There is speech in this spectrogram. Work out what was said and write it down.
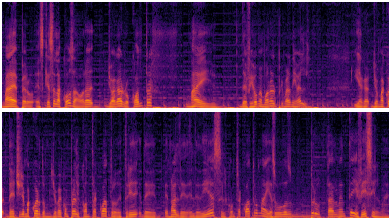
Mae, pero es que esa es la cosa, ahora yo agarro contra, mae, de fijo me muero en el primer nivel. Y yo me de hecho yo me acuerdo, yo me compré el Contra 4 de, tri- de eh, no, el de, el de 10, el Contra 4, mae, y ese juego es brutalmente difícil, mae.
